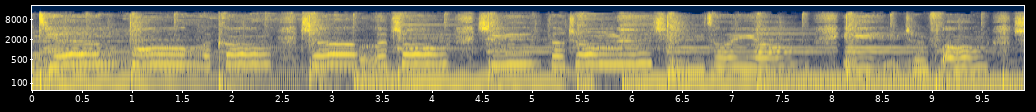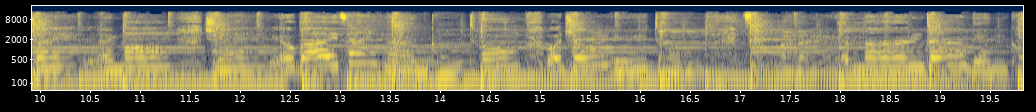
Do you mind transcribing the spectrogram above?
天补了坑，折了中，祈祷终于起作用。一阵风吹来梦，却又摆在难沟通。我终于懂，怎么人们的脸孔，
